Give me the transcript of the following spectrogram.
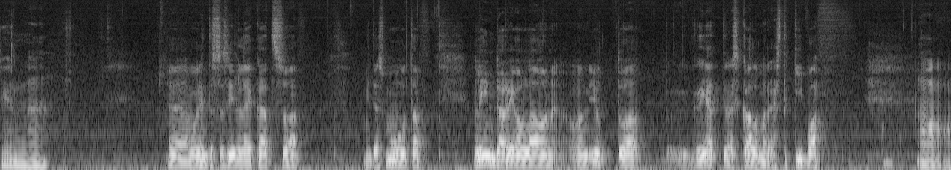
Kyllä. Voisin tässä silleen katsoa, mitäs muuta. Lindariolla on, on juttua jättiläiskalmareista kiva. Oh.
